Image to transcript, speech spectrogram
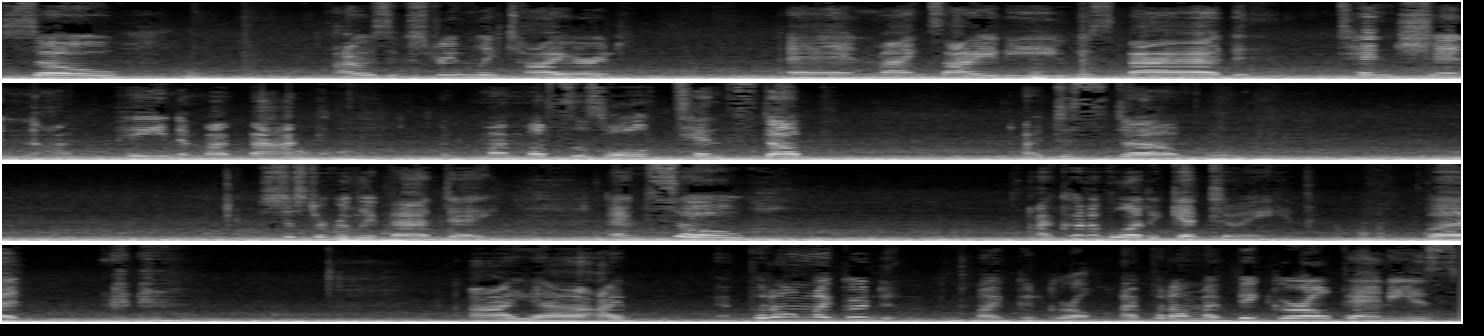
So I was extremely tired and my anxiety was bad, tension, pain in my back, my muscles all tensed up. I just, um, it's just a really bad day. And so I could have let it get to me, but I, uh, I, put on my good, my good girl. I put on my big girl panties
